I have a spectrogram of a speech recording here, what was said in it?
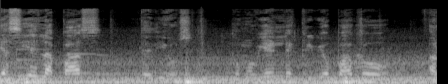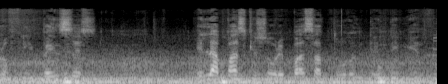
Y así es la paz de Dios. Como bien le escribió Pablo a los filipenses, es la paz que sobrepasa todo entendimiento.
